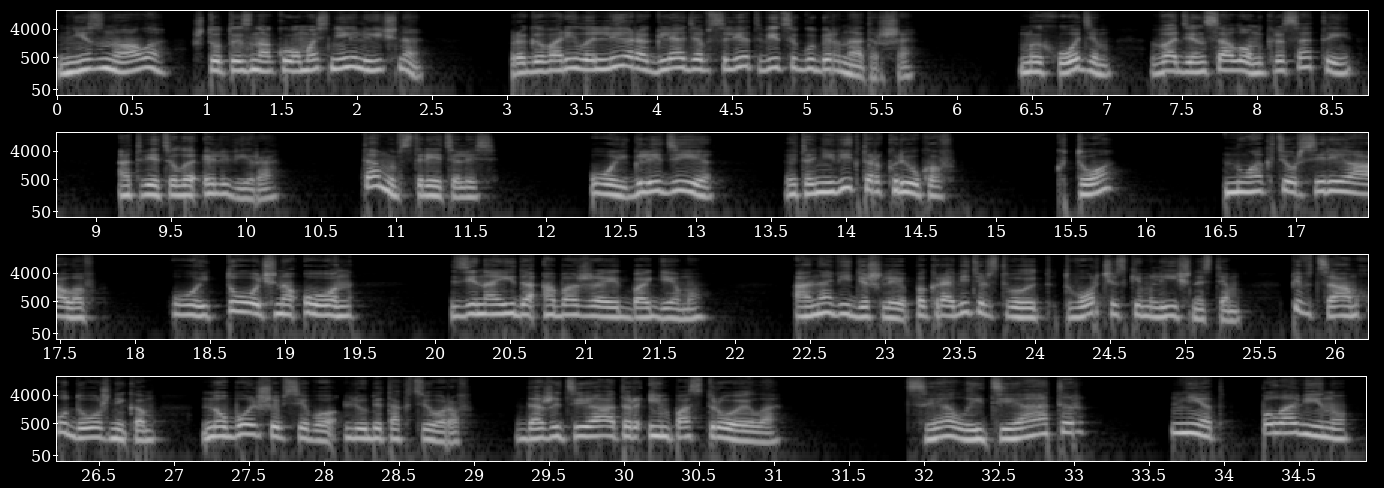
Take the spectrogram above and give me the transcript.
«Не знала, что ты знакома с ней лично», — проговорила Лера, глядя вслед вице-губернаторша. «Мы ходим в один салон красоты», — ответила Эльвира. «Там и встретились». «Ой, гляди, это не Виктор Крюков». «Кто?» «Ну, актер сериалов». «Ой, точно он!» Зинаида обожает богему. Она, видишь ли, покровительствует творческим личностям, певцам, художникам, но больше всего любит актеров. Даже театр им построила. Целый театр? Нет, половину.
